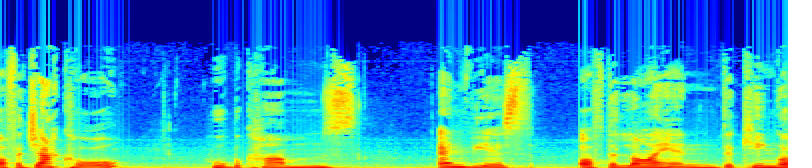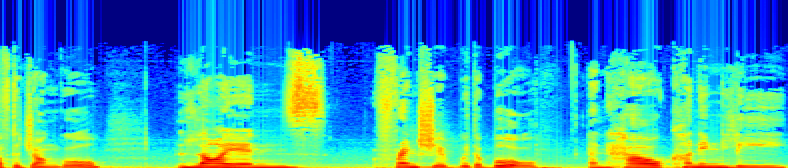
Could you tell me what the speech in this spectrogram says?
of a jackal who becomes envious of the lion, the king of the jungle, lion's friendship with a bull and how cunningly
